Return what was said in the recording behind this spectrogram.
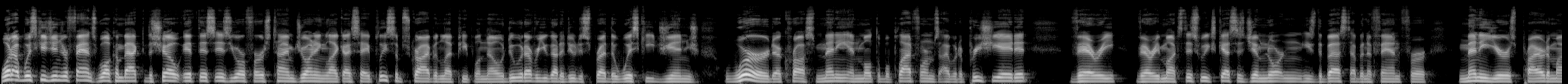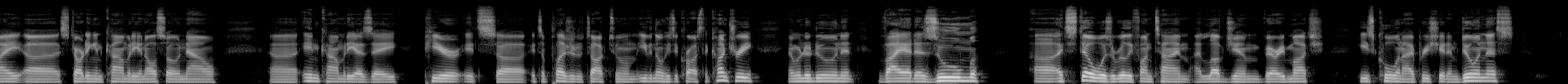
What up, Whiskey Ginger fans? Welcome back to the show. If this is your first time joining, like I say, please subscribe and let people know. Do whatever you got to do to spread the Whiskey Ginge word across many and multiple platforms. I would appreciate it very, very much. This week's guest is Jim Norton. He's the best. I've been a fan for many years prior to my uh, starting in comedy and also now uh, in comedy as a peer. It's uh, it's a pleasure to talk to him, even though he's across the country and we're doing it via the Zoom. Uh, it still was a really fun time. I love Jim very much. He's cool, and I appreciate him doing this.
